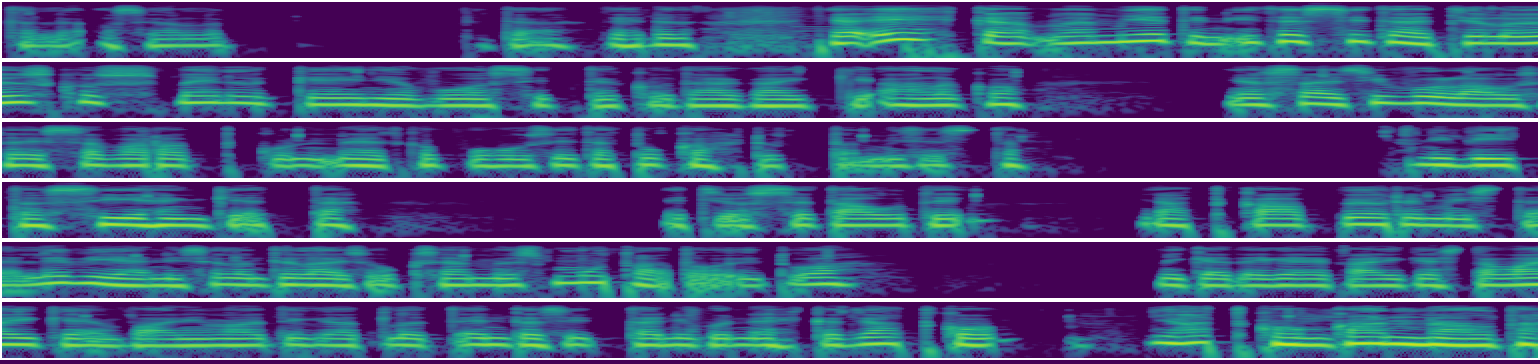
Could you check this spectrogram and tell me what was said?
tälle asialle pitää tehdä. Ja ehkä mä mietin itse sitä, että silloin joskus melkein jo vuosi sitten, kun tämä kaikki alkoi, jossain sivulauseissa varot, kun ne, jotka puhuu siitä tukahduttamisesta, niin viittasi siihenkin, että, että jos se tauti jatkaa pyörimistä ja leviää, niin siellä on tilaisuuksia myös mutatoitua, mikä tekee kaikesta vaikeampaa. Niin mä jotenkin että entä sitten niin ehkä jatko, jatkon kannalta,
